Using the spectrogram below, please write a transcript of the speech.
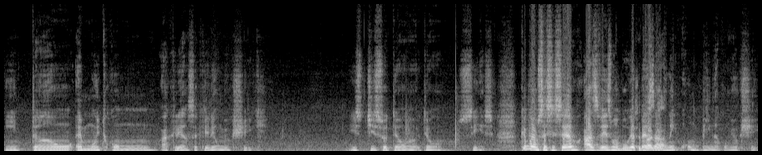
Então é muito comum a criança querer um milkshake. Isso, disso eu tenho, eu tenho ciência. Porque vamos ser sinceros, às vezes um hambúrguer Você pesado pagar- nem combina com milkshake.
